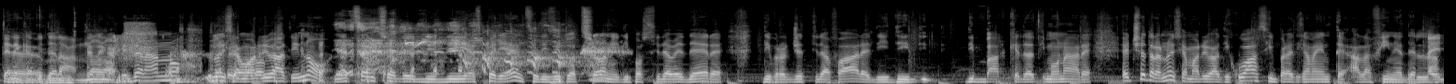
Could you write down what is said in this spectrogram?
te ne capiteranno. Te ne capiteranno. Noi siamo arrivati, no, nel senso di, di, di, esperienze, di situazioni, di posti da vedere, di progetti da fare, di, di di barche da timonare, eccetera. Noi siamo arrivati quasi praticamente alla fine della, eh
